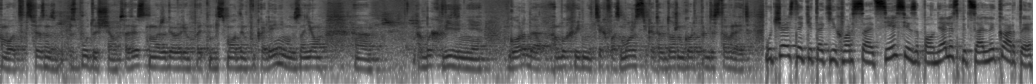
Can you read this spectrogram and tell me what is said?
Вот, это связано с будущим. Соответственно, мы разговариваем поэтому с молодым поколением, узнаем э, об их видении города, об их видении тех возможностей, которые должен город предоставлять. Участники таких варсайт-сессий заполняли специальные карты,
